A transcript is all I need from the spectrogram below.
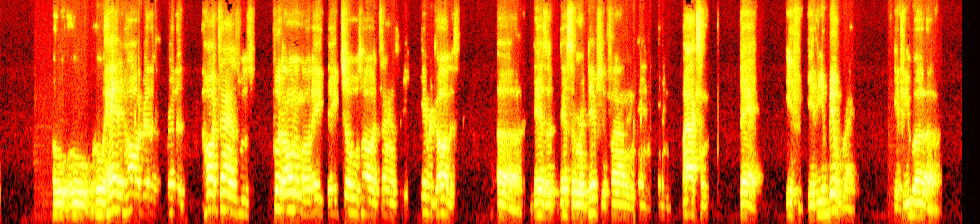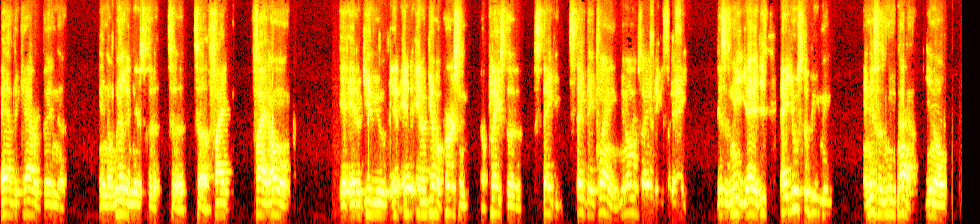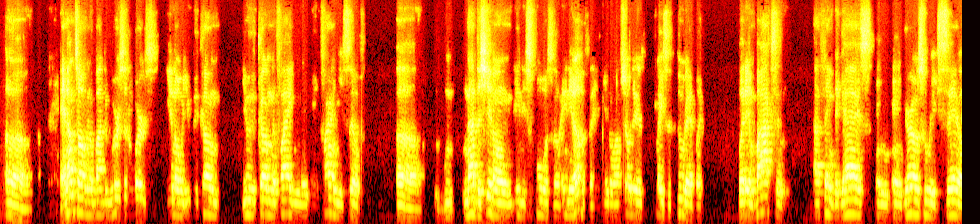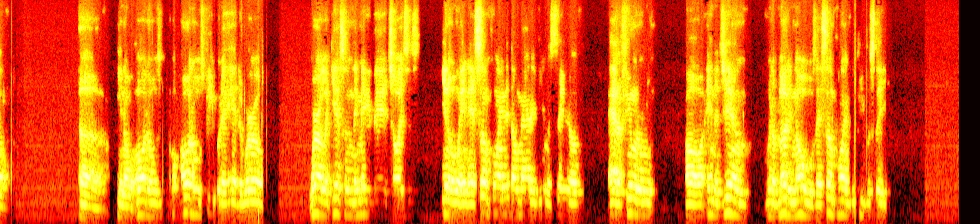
who who who had it hard, rather rather hard times was put on them or they they chose hard times. Irregardless, uh, there's a there's some redemption found in, in, in boxing that if if you're built right, if you uh have the character and the and the willingness to to to fight fight on, it, will give you it, it it'll give a person a place to stake stake their claim. You know what I'm saying? They say, hey, this is me. Yeah, this, that used to be me, and this is me now. You know, uh, and I'm talking about the worst of the worst. You know, you become you become the fighting and, and find yourself uh, not the shit on any sports or any other thing. You know, I'm sure there's places to do that, but but in boxing, I think the guys and, and girls who excel, uh, you know, all those all those people that had the world world against them. They made bad choices, you know. And at some point, it don't matter if you're sale at a funeral or in the gym with a bloody nose. At some point, people say,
